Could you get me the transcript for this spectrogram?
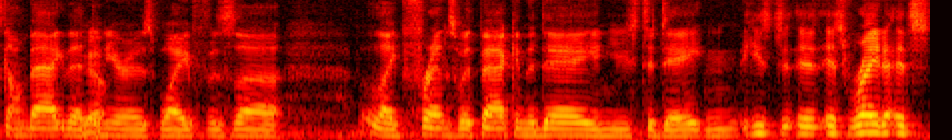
scumbag that Yep. De Niro's wife was uh, like friends with back in the day and used to date, and he's ju- it, it's right. It's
